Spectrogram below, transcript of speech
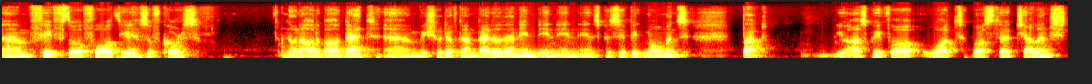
um, fifth or fourth? Yes, of course no doubt about that. Um, we should have done better than in, in, in, in, specific moments. But you asked me for what was the challenge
